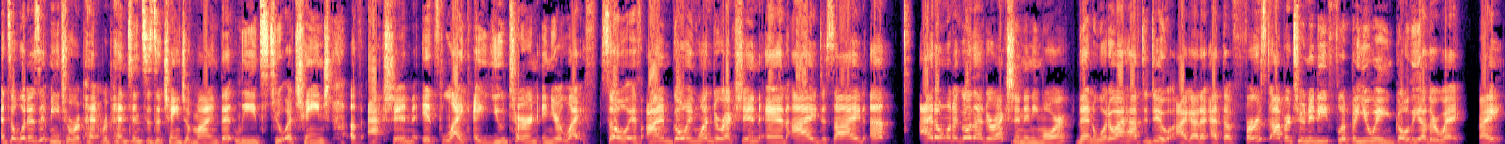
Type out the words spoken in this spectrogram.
And so, what does it mean to repent? Repentance is a change of mind that leads to a change of action. It's like a U turn in your life. So, if I'm going one direction and I decide, up, oh, I don't want to go that direction anymore, then what do I have to do? I got to, at the first opportunity, flip a U and go the other way. right?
